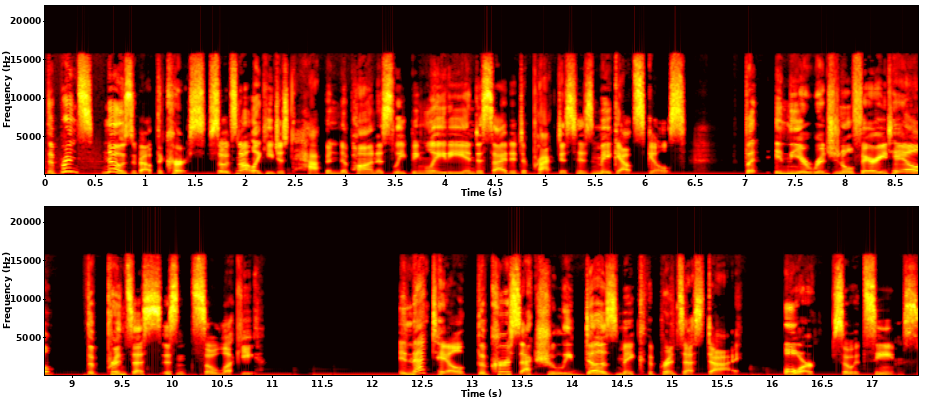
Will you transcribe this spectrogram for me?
The prince knows about the curse, so it's not like he just happened upon a sleeping lady and decided to practice his makeout skills. But in the original fairy tale, the princess isn't so lucky. In that tale, the curse actually does make the princess die. Or so it seems.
